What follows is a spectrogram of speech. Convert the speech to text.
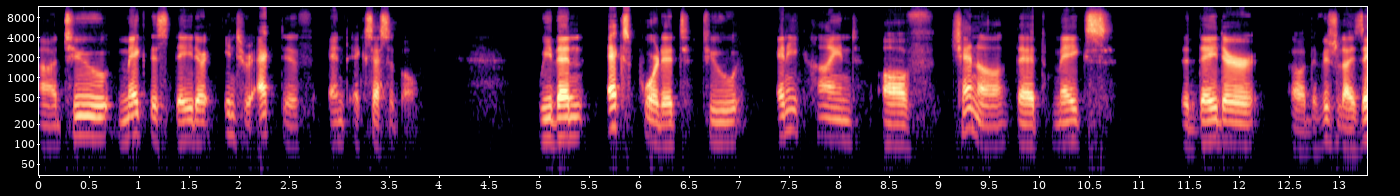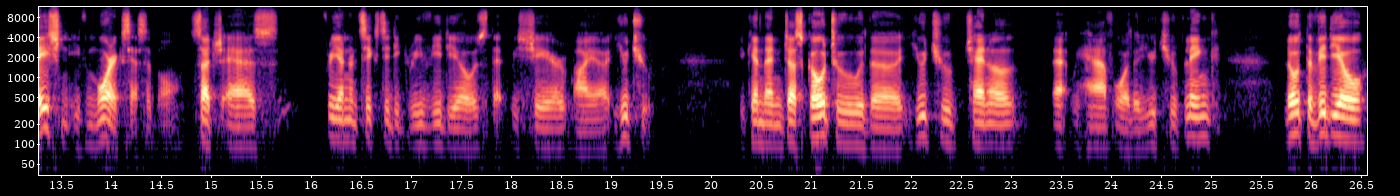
uh, to make this data interactive and accessible. We then export it to any kind of channel that makes the data, uh, the visualization even more accessible, such as 360 degree videos that we share via YouTube. You can then just go to the YouTube channel that we have or the YouTube link, load the video,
